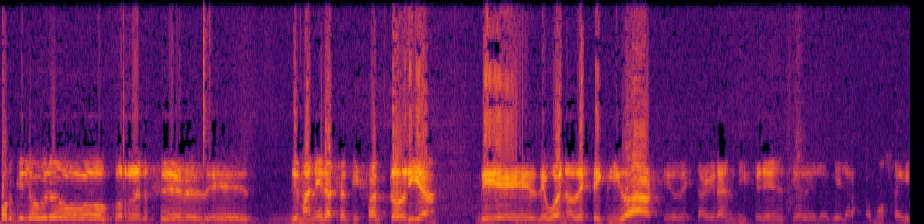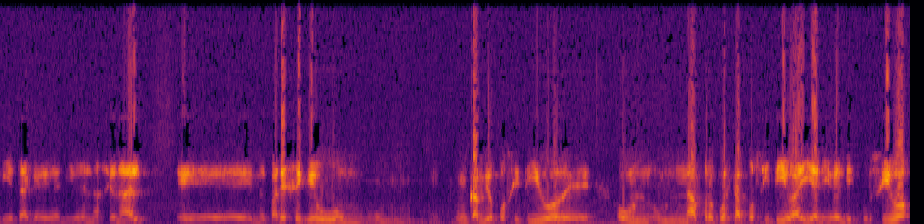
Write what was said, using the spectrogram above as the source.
Porque logró correrse de manera satisfactoria de, bueno de este clivaje o de esta gran diferencia de la, de la famosa grieta que hay a nivel nacional eh, me parece que hubo un, cambio positivo de o una propuesta positiva ahí a nivel discursivo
